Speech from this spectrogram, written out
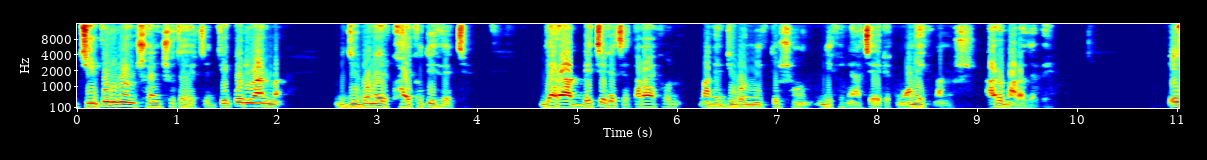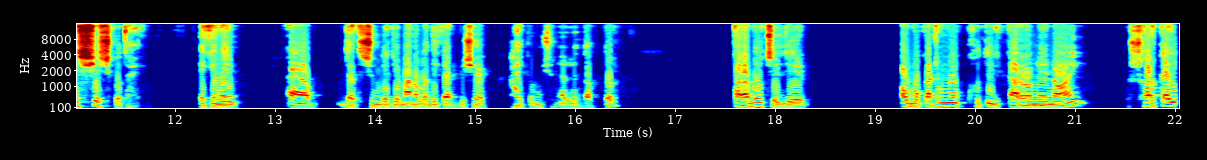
যে পরিমাণ সহিংসতা হয়েছে যে পরিমাণ জীবনের ক্ষয়ক্ষতি হয়েছে যারা বেঁচে গেছে তারা এখন মানে জীবন মৃত্যুর সন্ধিক্ষণে আছে এরকম অনেক মানুষ আরও মারা যাবে। এর শেষ কোথায় এখানে আহ, জাতিসংঘের যে মানবাধিকার বিষয়ক হাই কমিশনারের দপ্তর, তারা বলছে যে অবকাঠামো ক্ষতির কারণে নয়, সরকারি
